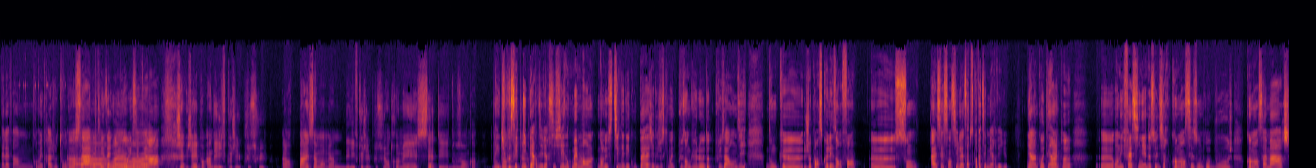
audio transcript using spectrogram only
Elle a fait un court métrage autour de ça, avec les ah, animaux, etc. J'avais un des livres que j'ai le plus lu. Alors, pas récemment, mais un des livres que j'ai le plus lu entre mes 7 et 12 ans, quoi. Et du coup, c'est hyper diversifié. Donc, même dans, dans, le style des découpages, il y a des choses qui vont être plus anguleux, d'autres plus arrondies. Donc, euh, je pense que les enfants euh, sont assez sensibles à ça, parce qu'en fait, c'est merveilleux. Il y a un côté un peu. Euh, on est fasciné de se dire comment ces ombres bougent, comment ça marche.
